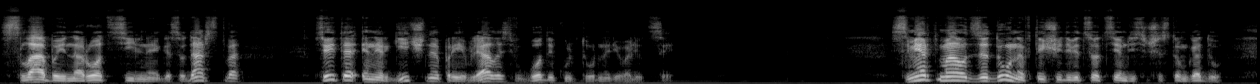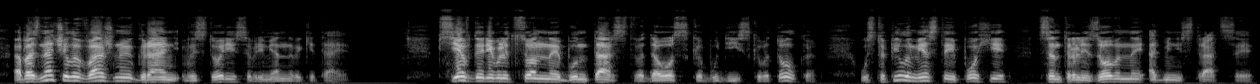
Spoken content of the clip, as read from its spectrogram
«слабый народ, сильное государство», все это энергично проявлялось в годы культурной революции. Смерть Мао Цзэдуна в 1976 году обозначила важную грань в истории современного Китая. Псевдореволюционное бунтарство даоско-буддийского толка уступило место эпохи централизованной администрации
